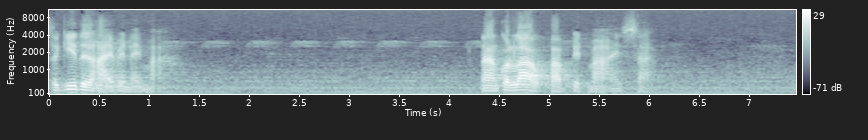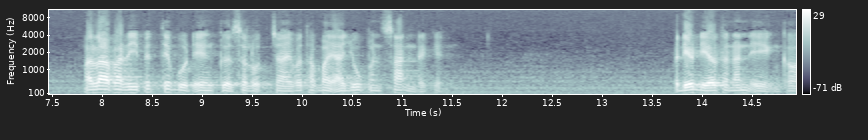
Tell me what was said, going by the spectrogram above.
ตะกี้เธอหายไปไหนมา นางก็เล่าความเป็นมาให้ทราบมาลาภารีเพชรเทพบุตรเองเกิดสลดใจว่าทำไมอายุมันสั้นเหลือเกินประเดี๋ยวเดียวเท่านั้นเองก็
